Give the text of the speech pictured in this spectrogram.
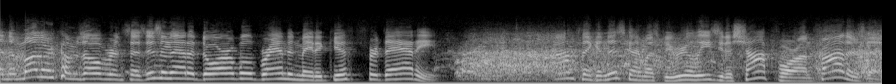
And the mother comes over and says, Isn't that adorable? Brandon made a gift for Daddy. I'm thinking this guy must be real easy to shop for on Father's Day.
